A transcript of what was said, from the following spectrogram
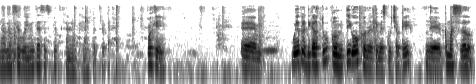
No, no sé, güey. Mientras estás platicando que la encuentro. Ok. Em, voy a platicar tú contigo con el que me escucha, ¿ok? Eh, ¿Cómo has estado?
